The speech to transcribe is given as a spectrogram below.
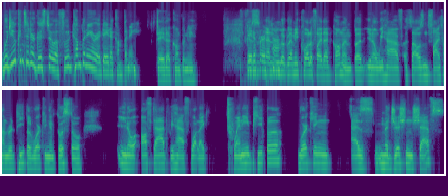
Would you consider Gousto a food company or a data company? Data company. Data first, and huh? look, let me qualify that comment. But you know, we have a thousand five hundred people working at Gousto. You know, of that, we have what like twenty people working as magician chefs.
